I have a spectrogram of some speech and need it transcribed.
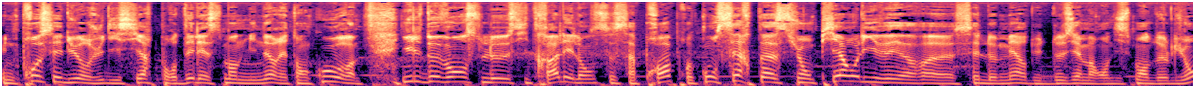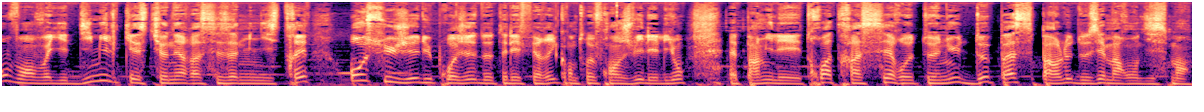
Une procédure judiciaire pour délaissement de mineurs est en cours. Il devance le Citral et lance sa propre concertation. Pierre Oliver, euh, c'est le maire du deuxième arrondissement de Lyon, va envoyer 10 000 questionnaires à ses administrés au sujet du projet de téléphérique entre Francheville et Lyon. Parmi les trois tracés retenus, deux passent par le deuxième arrondissement.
